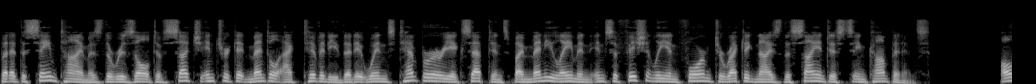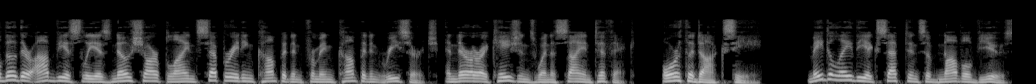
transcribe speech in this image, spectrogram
but at the same time is the result of such intricate mental activity that it wins temporary acceptance by many laymen insufficiently informed to recognize the scientist's incompetence. Although there obviously is no sharp line separating competent from incompetent research, and there are occasions when a scientific orthodoxy may delay the acceptance of novel views,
